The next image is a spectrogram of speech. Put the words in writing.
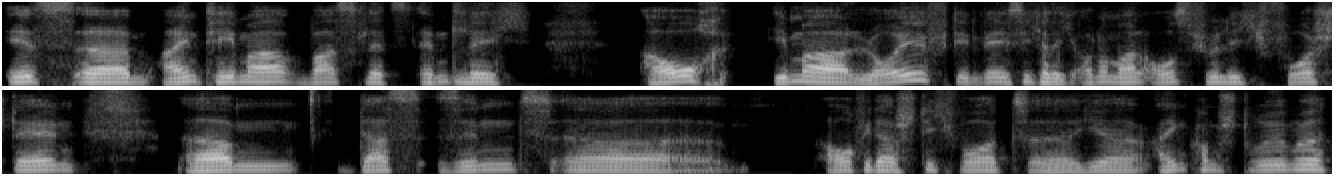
ist ähm, ein Thema, was letztendlich auch immer läuft. Den werde ich sicherlich auch nochmal ausführlich vorstellen. Ähm, das sind äh, auch wieder Stichwort äh, hier Einkommensströme.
